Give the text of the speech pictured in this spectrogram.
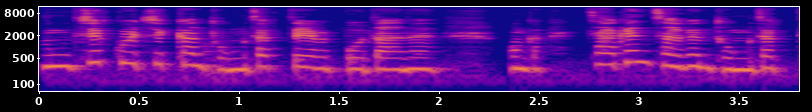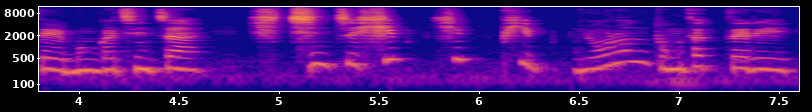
굵직굵직한 동작들보다는 뭔가 작은 작은 동작들 뭔가 진짜 진짜 힙, 힙 힙 이런 동작들이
